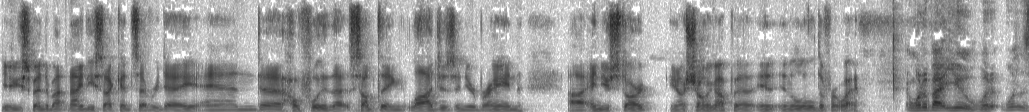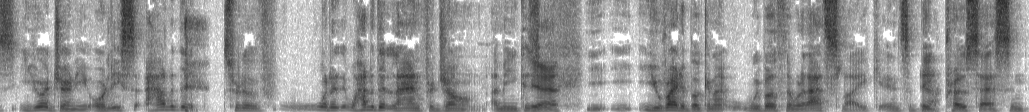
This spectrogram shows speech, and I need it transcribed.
you know you spend about 90 seconds every day, and uh, hopefully that something lodges in your brain, uh, and you start you know showing up uh, in, in a little different way. And what about you? What was your journey, or at least how did it sort of what? Did, how did it land for John? I mean, because yeah. you, you, write a book, and I, we both know what that's like, and it's a big yeah. process, and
